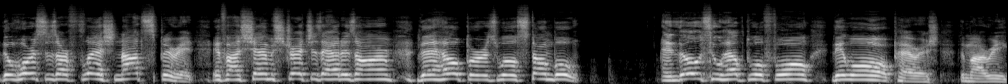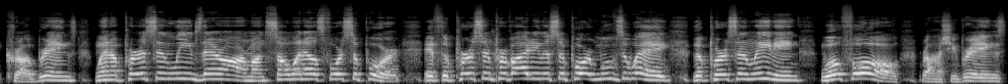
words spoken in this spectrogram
The horses are flesh, not spirit. If Hashem stretches out his arm, the helpers will stumble and those who helped will fall, they will all perish. The Mahari Kara brings, when a person leans their arm on someone else for support, if the person providing the support moves away, the person leaning will fall. Rashi brings,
